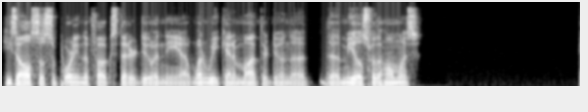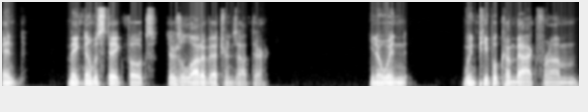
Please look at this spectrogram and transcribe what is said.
he's also supporting the folks that are doing the uh, one weekend a month they're doing the the meals for the homeless and make no mistake folks there's a lot of veterans out there you know when when people come back from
